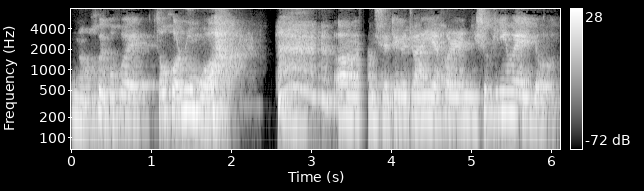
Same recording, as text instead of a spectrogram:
嗯，会不会走火入魔？嗯，你学这个专业，或者你是不是因为有？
